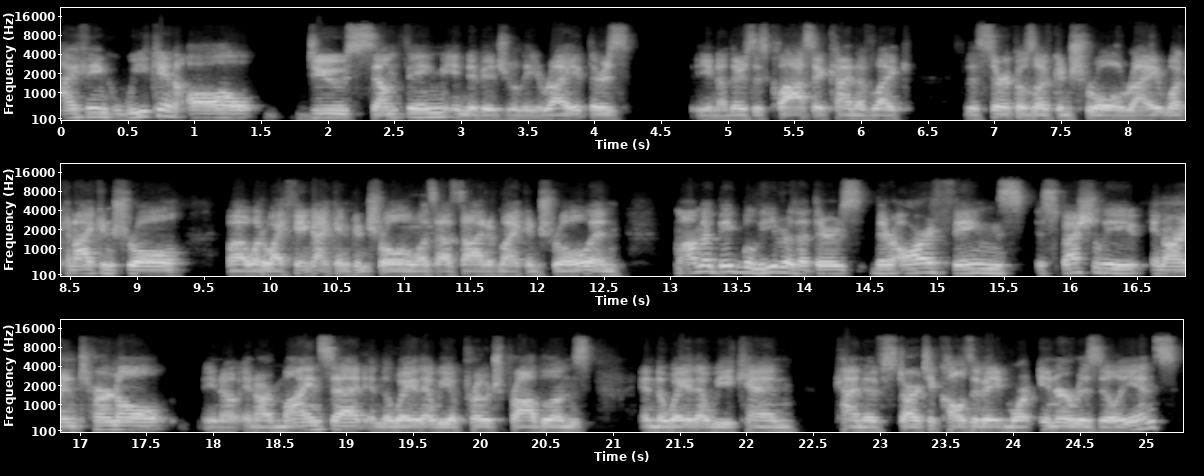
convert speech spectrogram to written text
I think we can all do something individually, right? There's, you know, there's this classic kind of like the circles of control, right? What can I control? Uh, what do I think I can control and what's outside of my control? And I'm a big believer that there's there are things, especially in our internal, you know, in our mindset, in the way that we approach problems, in the way that we can kind of start to cultivate more inner resilience.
